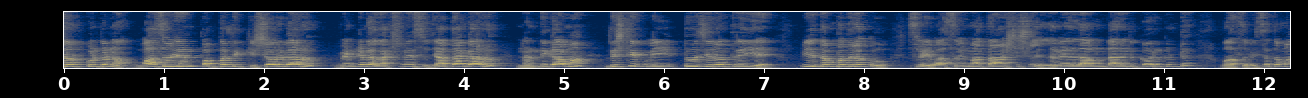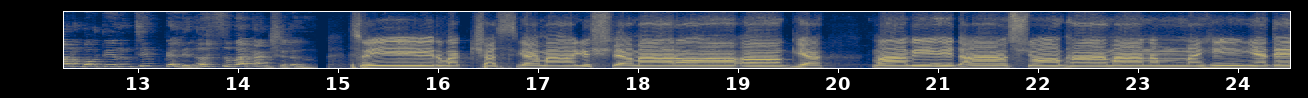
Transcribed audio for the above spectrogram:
జరుపుకుంటున్న. వాసవ్యన్ పబ్బతి కిషోర్ గారు వెంకట లక్ష్మి సుజాత గారు Nandigama district V two zero three A. ఈ దంపతులకు శ్రీ వాసవి మాత ఆశీస్సులు ఎల్లవేళలా ఉండాలని కోరుకుంటూ వాసవి శతమానం భవతి నుంచి పెళ్ళి రోజు శుభాకాంక్షలు. శ్రీర్వక్షమాయుష్యమారోగ్య మా వీదాశోభామానం మహీయతే.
